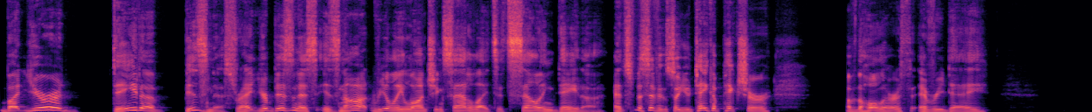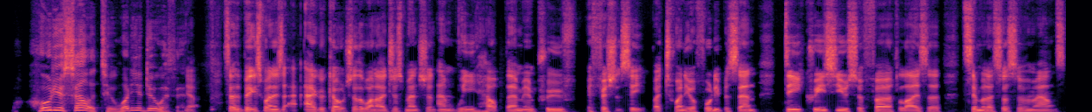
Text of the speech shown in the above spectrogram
but you're a data business, right? Your business is not really launching satellites, it's selling data. And specific, so you take a picture of the whole Earth every day. Who do you sell it to? What do you do with it? Yeah. So the biggest one is agriculture, the one I just mentioned, and we help them improve efficiency by 20 or 40%, decrease use of fertilizer, similar sorts of amounts.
